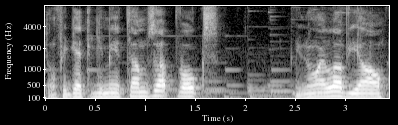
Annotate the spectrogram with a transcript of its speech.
Don't forget to give me a thumbs up, folks. You know I love y'all.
